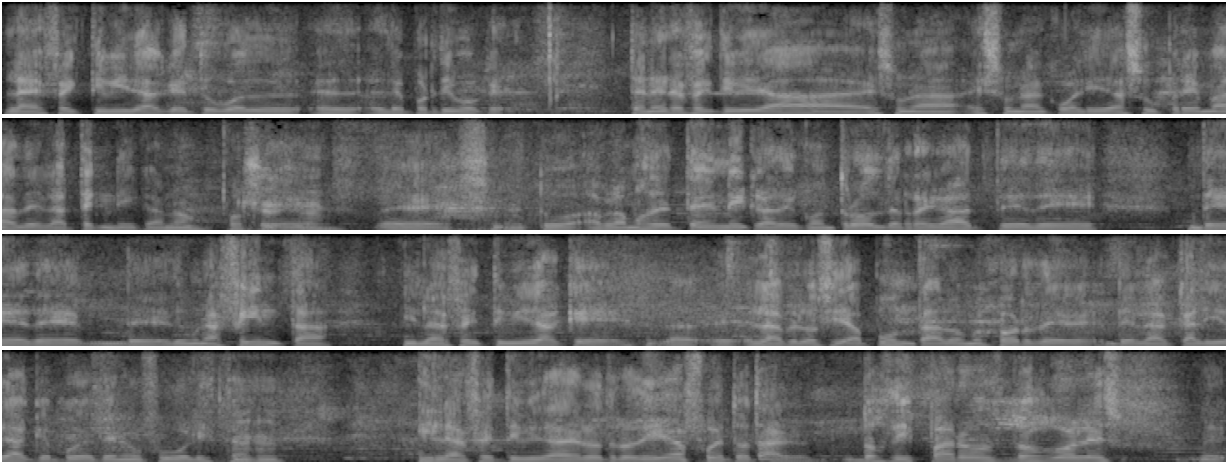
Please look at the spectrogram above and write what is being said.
la efectividad que tuvo el, el- el Deportivo, que tener efectividad es una, es una cualidad suprema de la técnica, ¿no? Porque Sí, eh, tú- hablamos de técnica, de control, de regate, de, de- de- de- de una finta. Y la efectividad que es la, eh, la velocidad punta, a lo mejor de, de la calidad que puede tener un futbolista. Y la efectividad del otro día fue total. Dos disparos, dos goles, eh,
